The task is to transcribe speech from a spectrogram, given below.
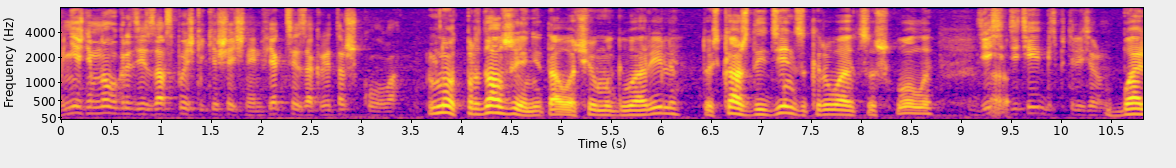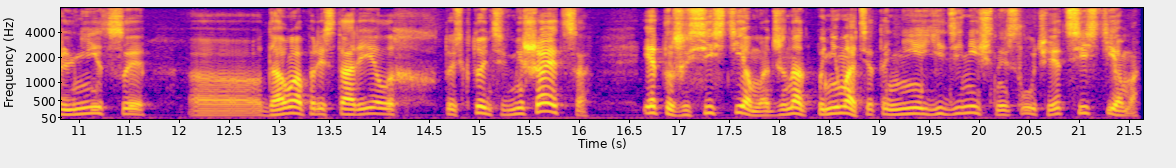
В Нижнем Новгороде из-за вспышки кишечной инфекции закрыта школа. Ну, вот продолжение того, о чем мы говорили. То есть каждый день закрываются школы. 10 а, детей госпитализированы. Больницы, а, дома престарелых. То есть кто-нибудь вмешается Это же система, это же надо понимать, это не единичный случай, это система.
